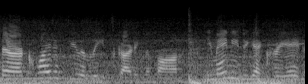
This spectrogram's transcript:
there are quite a few elites guarding the bomb. You may need to get creative.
